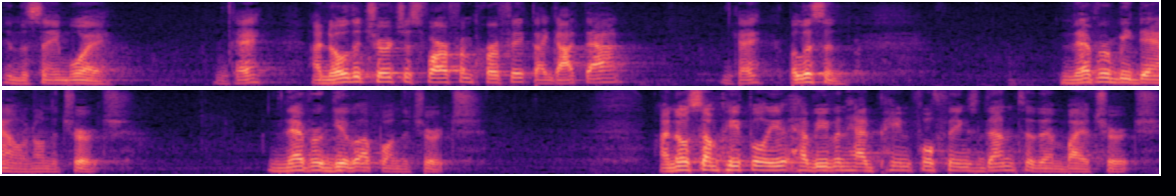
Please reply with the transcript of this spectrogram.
in the same way. Okay? I know the church is far from perfect. I got that. Okay? But listen, never be down on the church. Never give up on the church. I know some people have even had painful things done to them by a church.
